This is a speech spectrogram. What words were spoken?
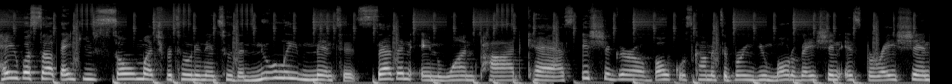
Hey, what's up? Thank you so much for tuning into the newly minted 7 in 1 podcast. It's your girl Vocals coming to bring you motivation, inspiration,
